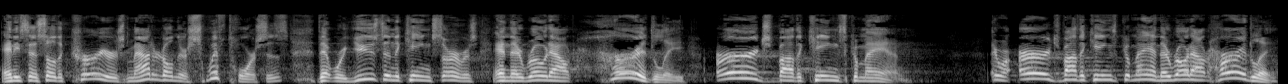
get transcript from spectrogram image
And he says, so the couriers mounted on their swift horses that were used in the king's service and they rode out hurriedly, urged by the king's command. They were urged by the king's command. They rode out hurriedly.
